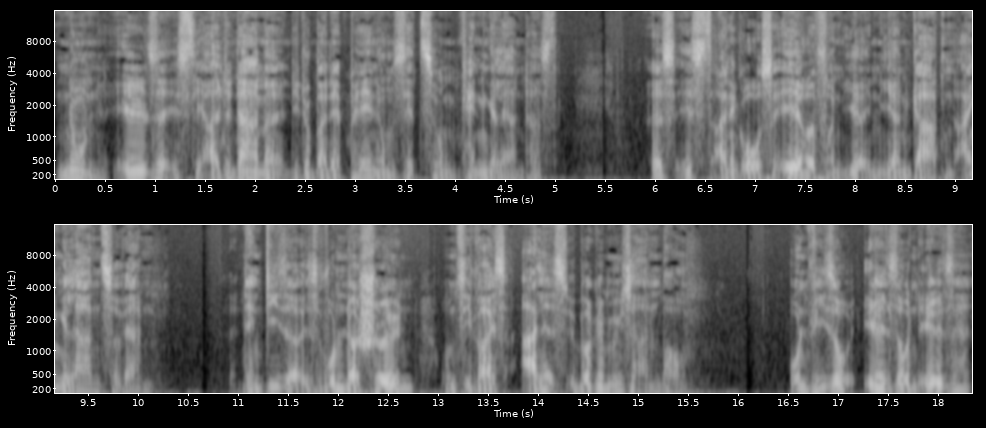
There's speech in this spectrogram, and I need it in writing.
Nun, Ilse ist die alte Dame, die du bei der Plenumssitzung kennengelernt hast. Es ist eine große Ehre, von ihr in ihren Garten eingeladen zu werden. Denn dieser ist wunderschön und sie weiß alles über Gemüseanbau. Und wieso Ilse und Ilse?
